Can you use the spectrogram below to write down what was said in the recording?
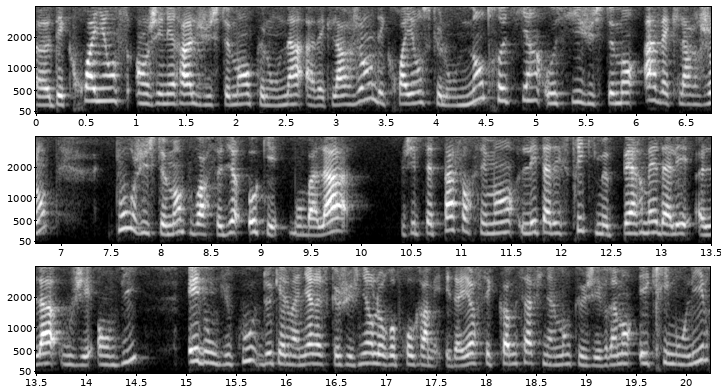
euh, des croyances en général justement que l'on a avec l'argent, des croyances que l'on entretient aussi justement avec l'argent, pour justement pouvoir se dire, ok, bon bah là, j'ai peut-être pas forcément l'état d'esprit qui me permet d'aller là où j'ai envie, et donc du coup, de quelle manière est-ce que je vais venir le reprogrammer? Et d'ailleurs, c'est comme ça finalement que j'ai vraiment écrit mon livre,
